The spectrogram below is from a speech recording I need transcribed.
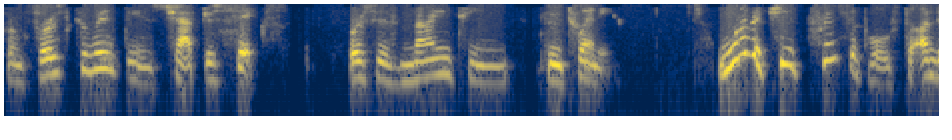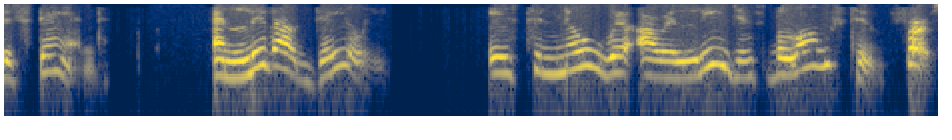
from 1 Corinthians chapter 6, verses 19 through 20. One of the key principles to understand and live out daily is to know where our allegiance belongs to. First,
